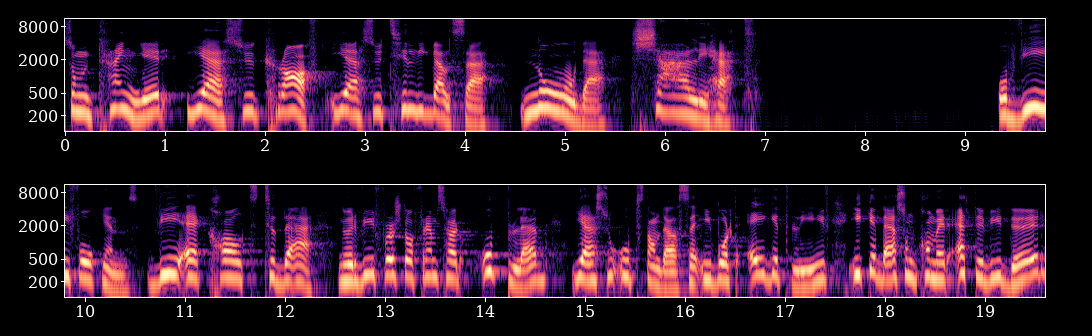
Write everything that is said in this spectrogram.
som trenger Jesu kraft, Jesu tilgivelse, nåde, kjærlighet. Og vi, folkens, vi er kalt til det når vi først og fremst har opplevd Jesu oppstandelse i vårt eget liv. Ikke det som kommer etter vi dør,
